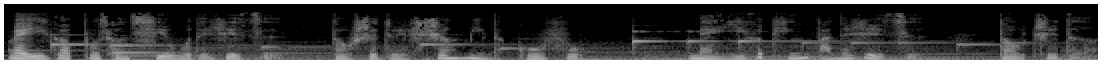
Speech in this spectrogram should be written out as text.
每一个不曾起舞的日子，都是对生命的辜负；每一个平凡的日子，都值得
